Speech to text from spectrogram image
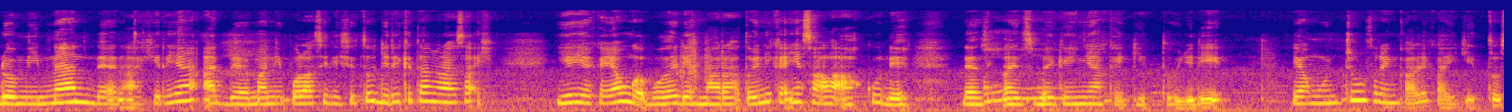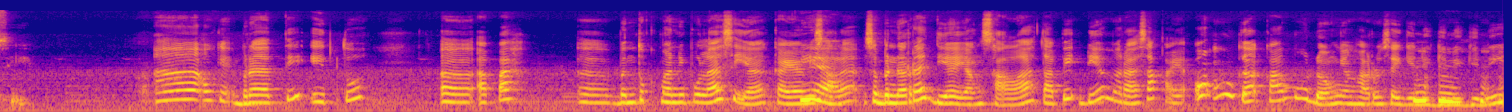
dominan dan akhirnya ada manipulasi di situ. Jadi kita ngerasa, ih, iya ya kayaknya nggak boleh deh marah atau ini kayaknya salah aku deh dan lain Oh. sebagainya kayak gitu. Jadi yang muncul sering kali kayak gitu sih. ah oke berarti itu eh, apa eh, bentuk manipulasi ya. Kayak Iya. misalnya sebenarnya dia yang salah tapi dia merasa kayak oh enggak kamu dong yang harusnya gini gini gini.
